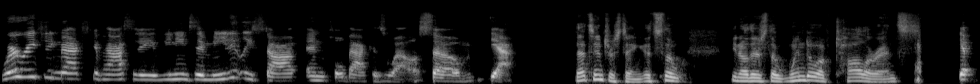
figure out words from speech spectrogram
we're reaching max capacity. We need to immediately stop and pull back as well. So, yeah. That's interesting. It's the, you know, there's the window of tolerance. Yep.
